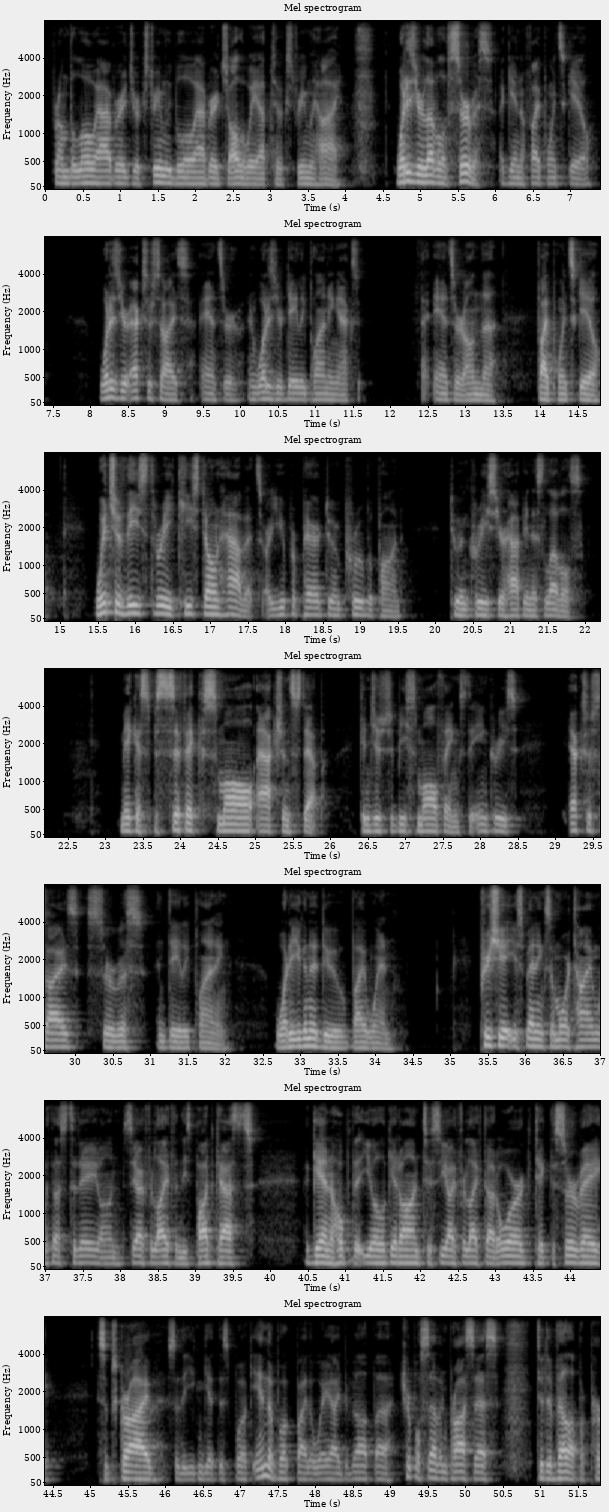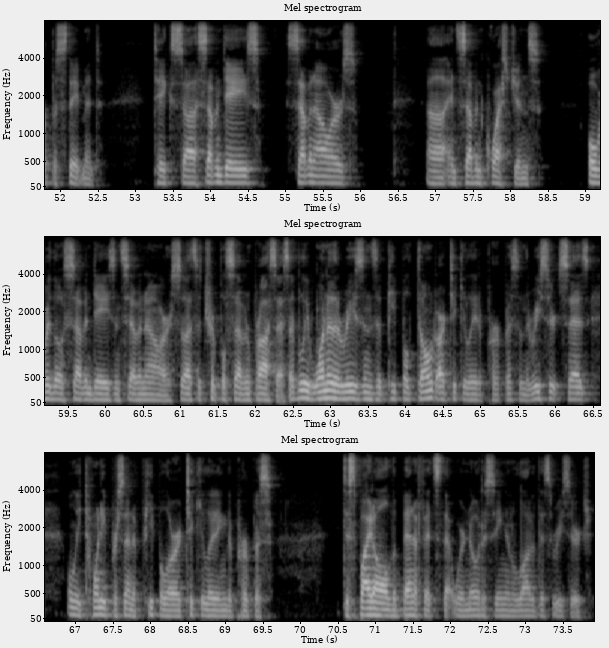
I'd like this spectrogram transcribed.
From below average or extremely below average all the way up to extremely high. What is your level of service? Again, a five point scale. What is your exercise answer? And what is your daily planning answer on the five point scale? Which of these three keystone habits are you prepared to improve upon to increase your happiness levels? Make a specific small action step. Can just be small things to increase exercise, service, and daily planning. What are you going to do by when? Appreciate you spending some more time with us today on CI for Life and these podcasts. Again, I hope that you'll get on to ciforlife.org, take the survey, subscribe so that you can get this book. In the book, by the way, I develop a triple seven process to develop a purpose statement. It takes uh, seven days, seven hours, uh, and seven questions over those seven days and seven hours. So that's a triple seven process. I believe one of the reasons that people don't articulate a purpose, and the research says only 20% of people are articulating the purpose, despite all the benefits that we're noticing in a lot of this research.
